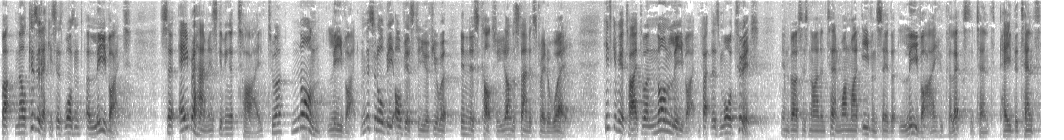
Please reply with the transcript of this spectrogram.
But Melchizedek, he says, wasn't a Levite. So Abraham is giving a tithe to a non Levite. I mean, this would all be obvious to you if you were in this culture. You'd understand it straight away. He's giving a tithe to a non Levite. In fact, there's more to it in verses 9 and 10. One might even say that Levi, who collects the tenth, paid the tenth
